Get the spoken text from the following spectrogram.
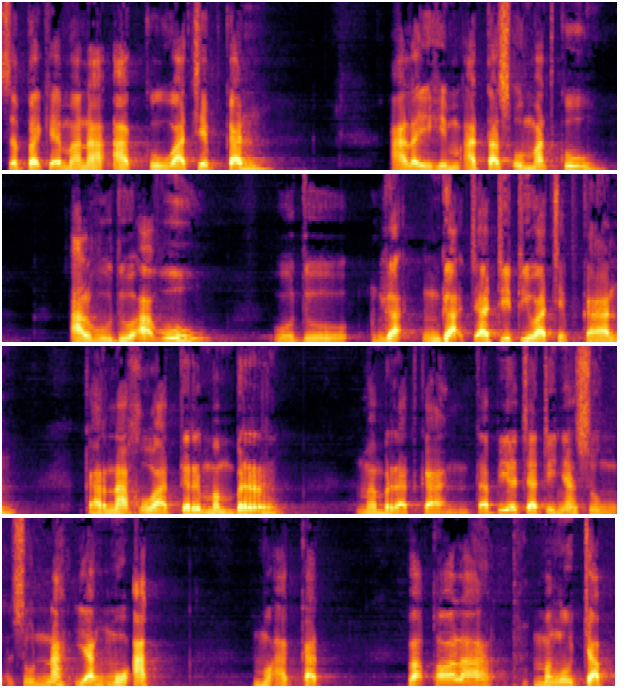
sebagaimana aku wajibkan alaihim atas umatku al wudu awu wudu enggak enggak jadi diwajibkan karena khawatir member memberatkan. Tapi ya jadinya sunnah yang muak muakat. Waqala mengucap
